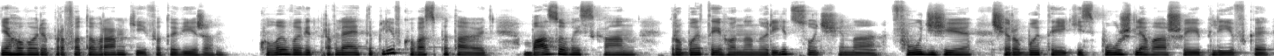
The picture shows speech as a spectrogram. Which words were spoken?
Я говорю про фотоврамки і фотовіжен. Коли ви відправляєте плівку, вас питають базовий скан, робити його на Норіцу чи на Фуджі, чи робити якийсь пуш для вашої плівки,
